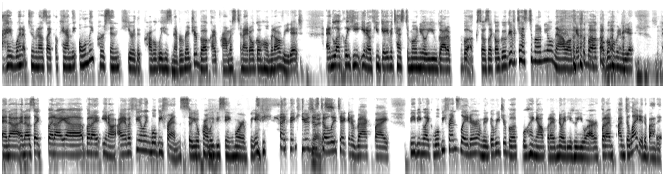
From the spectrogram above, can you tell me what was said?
I went up to him and I was like, okay, I'm the only person here that probably has never read your book. I promise tonight I'll go home and I'll read it. And luckily he, you know, if you gave a testimonial, you got a book. So I was like, I'll go give a testimonial now. I'll get the book. I'll go home and read it. And, uh, and I was like, but I, uh, but I, you know, I have a feeling we'll be friends. So you'll probably be seeing more of me. I think he was just Nice. totally taken aback by me being like, we'll be friends later. I'm going to go read your book. We'll hang out, but I have no idea who you are, but I'm, I'm delighted about it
